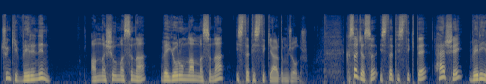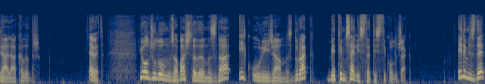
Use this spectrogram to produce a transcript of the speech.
Çünkü verinin anlaşılmasına ve yorumlanmasına istatistik yardımcı olur. Kısacası istatistikte her şey veriyle alakalıdır. Evet, yolculuğumuza başladığımızda ilk uğrayacağımız durak betimsel istatistik olacak. Elimizde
